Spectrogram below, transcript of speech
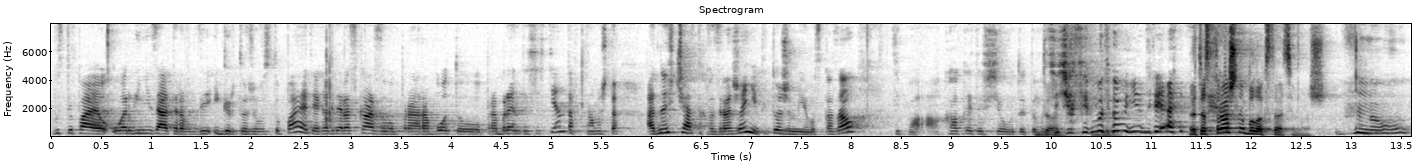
выступаю у организаторов, где Игорь тоже выступает, я когда рассказываю про работу, про бренд ассистентов, потому что одно из частых возражений, ты тоже мне его сказал, типа, а как это все вот это да. вот сейчас я буду внедрять? Это страшно было, кстати, Маш? Ну,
